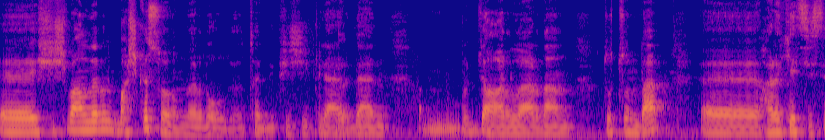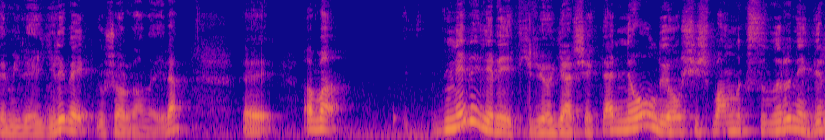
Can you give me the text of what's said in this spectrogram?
e, şişmanların başka sorunları da oluyor. Tabii pişiklerden, ağrılardan tutun da e, hareket sistemiyle ilgili ve güç organlarıyla. E, ama nereleri etkiliyor gerçekten? Ne oluyor? Şişmanlık sınırı nedir?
